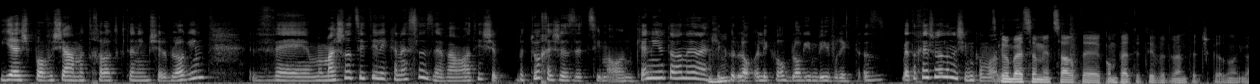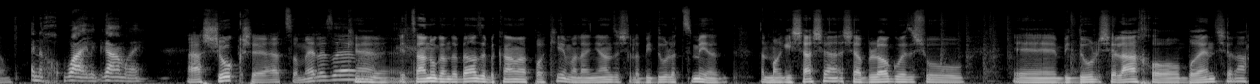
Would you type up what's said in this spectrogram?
יש פה ושם התחלות קטנים של בלוגים, וממש רציתי להיכנס לזה, ואמרתי שבטוח יש לזה צמאון. כן, היא יותר נהנית. לקרוא, לקרוא בלוגים בעברית, אז בטח יש עוד אנשים אז כמוני. כאילו בעצם יצרת אה, competitive advantage כזה גם. נכון, וואי, לגמרי. היה שוק שהיה צמא לזה. כן, ו- יצאנו גם לדבר על זה בכמה מהפרקים, על העניין הזה של הבידול עצמי. את, את מרגישה שה, שהבלוג הוא איזשהו אה, בידול שלך או brand שלך?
